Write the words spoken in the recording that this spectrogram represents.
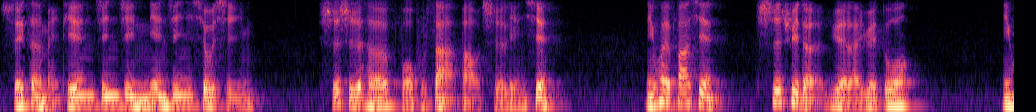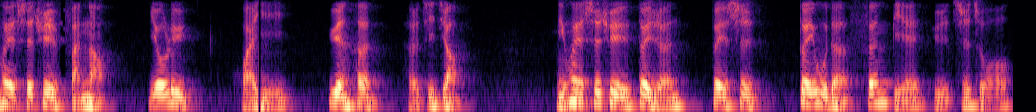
随着每天精进念经修行，时时和佛菩萨保持连线，您会发现。失去的越来越多，您会失去烦恼、忧虑、怀疑、怨恨和计较；您会失去对人、对事、对物的分别与执着；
